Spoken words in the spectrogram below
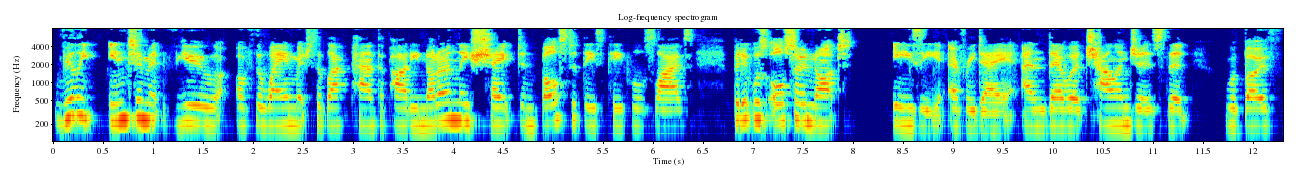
really intimate view of the way in which the Black Panther Party not only shaped and bolstered these people's lives, but it was also not easy every day. And there were challenges that were both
